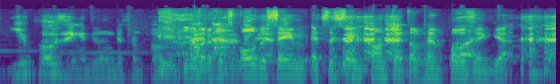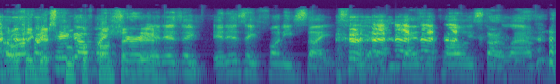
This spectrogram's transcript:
you posing and doing different poses. yeah, but if it's all the same, it's the same content of him posing. Yeah, I don't think I there's proof of content shirt, there. It is a it is a funny sight. So yeah, you guys will probably start laughing.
